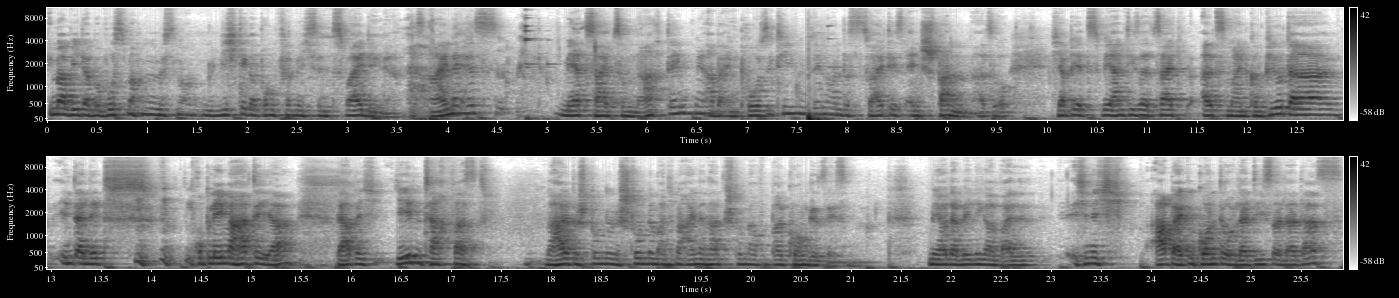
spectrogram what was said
immer wieder bewusst machen müssen. Und ein wichtiger Punkt für mich sind zwei Dinge. Das eine ist, mehr Zeit zum Nachdenken, aber im positiven Sinn. Und das zweite ist Entspannen. Also ich habe jetzt während dieser Zeit, als mein Computer Internetprobleme hatte, ja, da habe ich jeden Tag fast eine halbe Stunde, eine Stunde, manchmal eineinhalb Stunden auf dem Balkon gesessen. Mehr oder weniger, weil ich nicht arbeiten konnte oder dies oder das.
